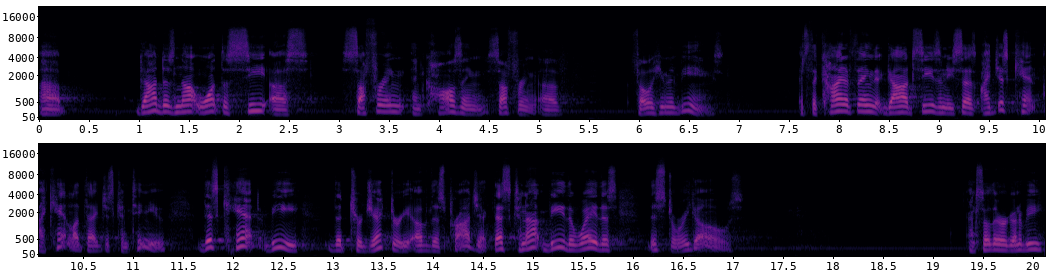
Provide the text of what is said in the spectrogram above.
Uh, God does not want to see us suffering and causing suffering of fellow human beings. It's the kind of thing that God sees and he says, I just can't, I can't let that just continue. This can't be the trajectory of this project. This cannot be the way this, this story goes. And so there are going to be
